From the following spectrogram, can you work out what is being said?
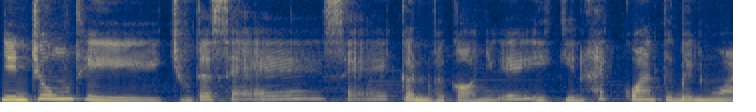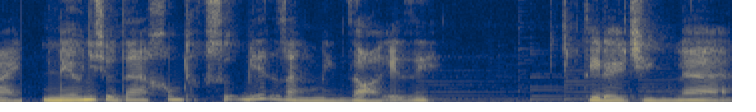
Nhìn chung thì chúng ta sẽ sẽ cần phải có những ý kiến khách quan từ bên ngoài. Nếu như chúng ta không thực sự biết rằng mình giỏi cái gì, thì đấy chính là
